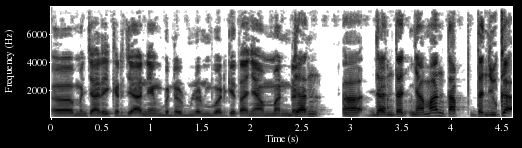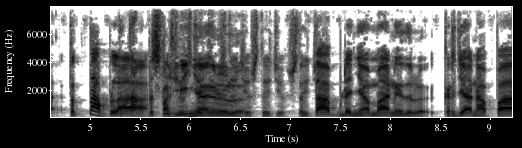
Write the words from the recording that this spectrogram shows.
eh, mencari kerjaan yang benar-benar membuat kita nyaman dan, dan eh, dan dan nyaman tap dan juga tetap lah tetap setuju pastinya setuju, gitu loh. setuju, setuju, setuju. tetap dan nyaman gitu loh kerjaan apa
